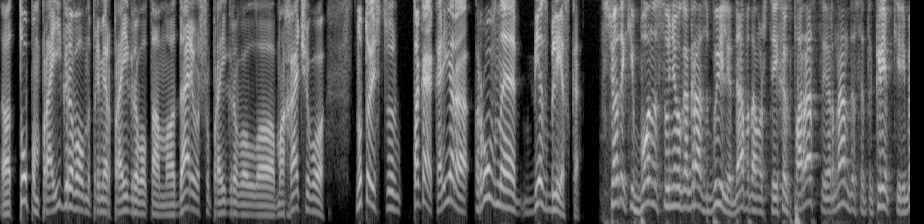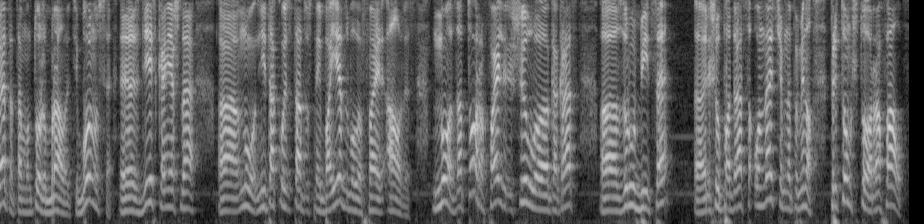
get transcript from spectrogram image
Э, топом проигрывал, например, проигрывал там э, Дариушу, проигрывал Махачеву. Ну, то есть такая карьера ровная, без блеска. Все-таки бонусы у него как раз были, да, потому что и Хакпараст, и Эрнандес это крепкие ребята, там он тоже брал эти бонусы. Здесь, конечно, ну, не такой статусный боец был Рафаэль Алвес, но зато Рафаэль решил как раз зарубиться, решил подраться. Он, знаете, чем напоминал? При том, что Рафал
